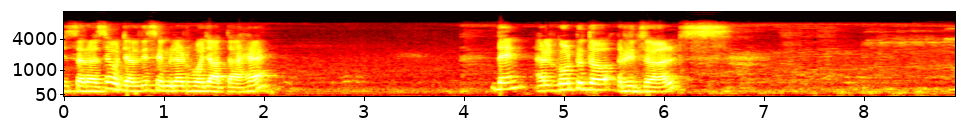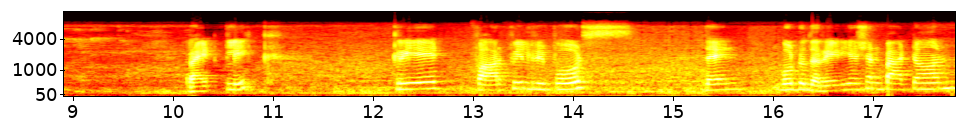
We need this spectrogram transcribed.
इस तरह से वो जल्दी सिमुलेट हो जाता है। Then I go to the result right click create far field reports. Then, go to the radiation pattern.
